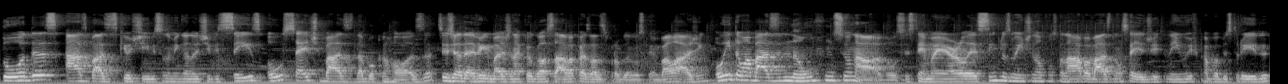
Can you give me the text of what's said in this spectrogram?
todas as bases que eu tive, se não me engano eu tive seis ou sete bases da Boca Rosa. Vocês já devem imaginar que eu gostava, apesar dos problemas com a embalagem. Ou então a base não funcionava, o sistema airless simplesmente não funcionava, a base não saía de jeito nenhum e ficava obstruído,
